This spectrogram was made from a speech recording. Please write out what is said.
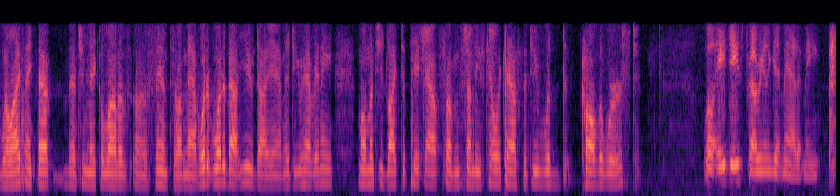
Well, I think that that you make a lot of uh, sense on that. What what about you, Diana? Do you have any moments you'd like to pick out from Sunday's telecast that you would call the worst? Well, AJ's probably going to get mad at me. I,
